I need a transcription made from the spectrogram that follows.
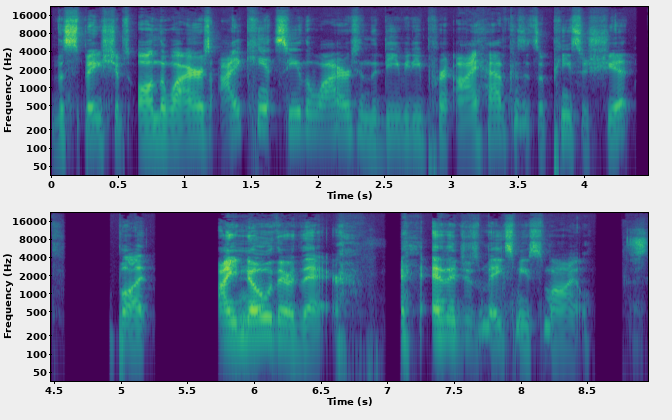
the spaceships on the wires. I can't see the wires in the DVD print I have because it's a piece of shit, but I know they're there, and it just makes me smile. It's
